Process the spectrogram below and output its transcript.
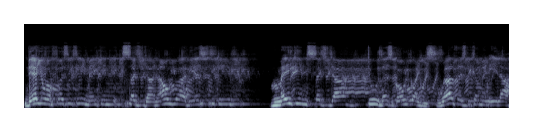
There you are physically making sajda. Now you are realistically making sajda to this gold coins. Wealth has become an ilah.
